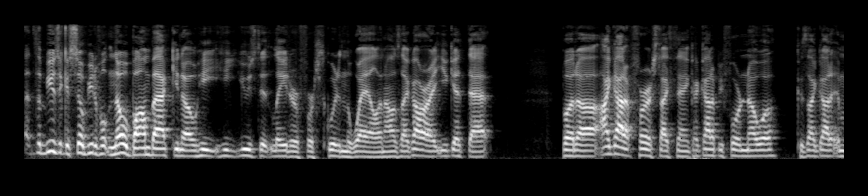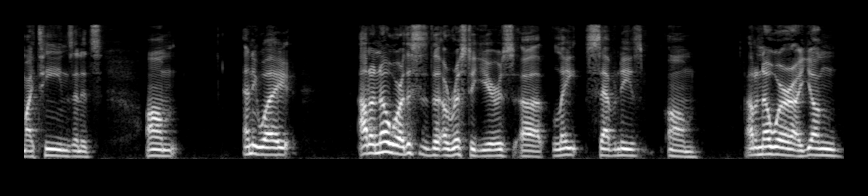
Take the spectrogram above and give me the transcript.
the music is so beautiful. Noah, Baumbach, you know, he he used it later for Squid and the Whale, and I was like, all right, you get that. But uh, I got it first, I think. I got it before Noah because I got it in my teens, and it's um anyway out of nowhere. This is the Arista years, uh, late seventies. Um, out of nowhere, a young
